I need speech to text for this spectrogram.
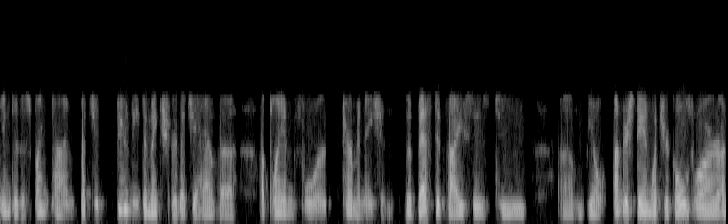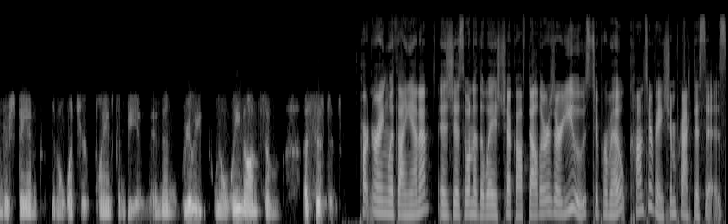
into the springtime, but you do need to make sure that you have a, a plan for termination. The best advice is to um, you know, understand what your goals are, understand, you know, what your plans can be, and, and then really, lean on some assistance. Partnering with IANA is just one of the ways checkoff dollars are used to promote conservation practices.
